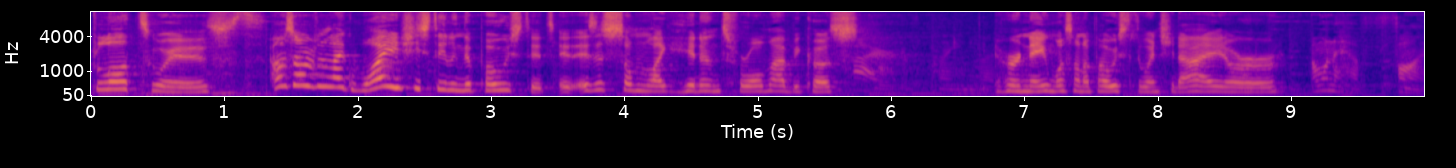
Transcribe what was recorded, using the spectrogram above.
Plot twist. I was already like, why is she stealing the post-its? Is this some like hidden trauma because her name was on a post-it when she died or... Want to have fun.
